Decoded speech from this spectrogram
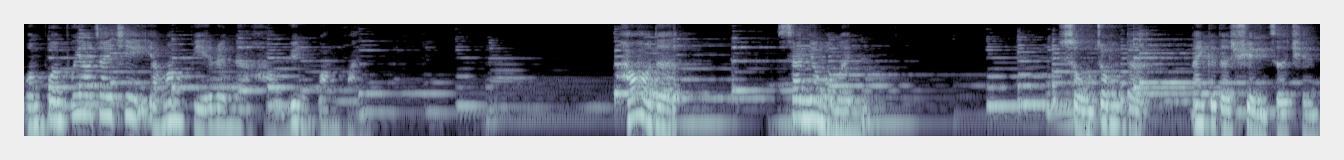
我们不不要再去仰望别人的好运光环，好好的善用我们。手中的那个的选择权，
